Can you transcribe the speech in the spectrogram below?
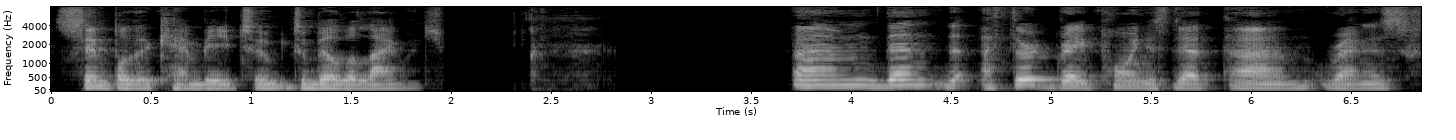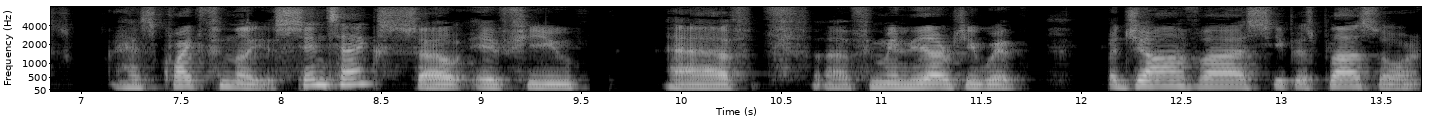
simple it can be to to build a language. Um, then the, a third great point is that um, Wren is, has quite familiar syntax. So if you have uh, familiarity with Java, C++, or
